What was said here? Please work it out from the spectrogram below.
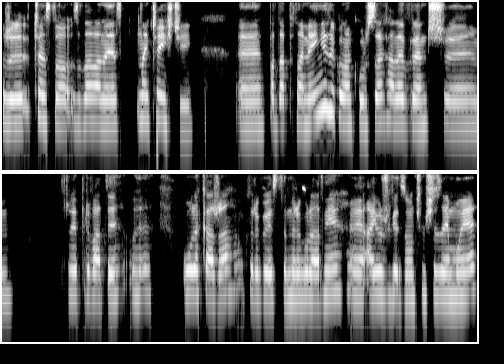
że często zadawane jest najczęściej pada pytanie i nie tylko na kursach, ale wręcz trochę prywaty u lekarza, u którego jestem regularnie, a już wiedzą, czym się zajmuję.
